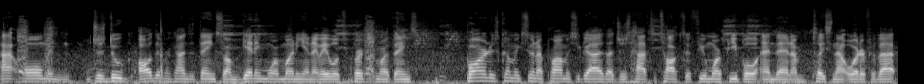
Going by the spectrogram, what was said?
at home and just do all different kinds of things, so I'm getting more money and I'm able to purchase more things. Barn is coming soon, I promise you guys. I just have to talk to a few more people and then I'm placing that order for that.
